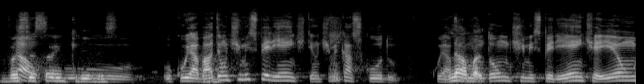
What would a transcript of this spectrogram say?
vocês Não, são o, incríveis. O, o Cuiabá tem um time experiente, tem um time cascudo. O Cuiabá Não, mas- montou um time experiente aí, é um,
